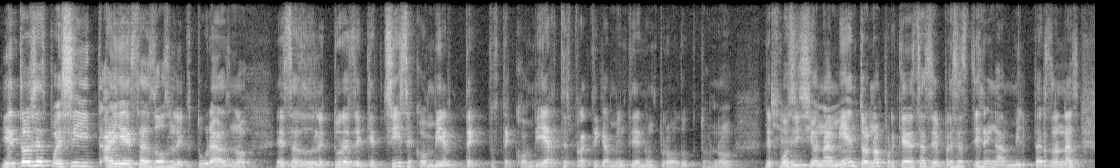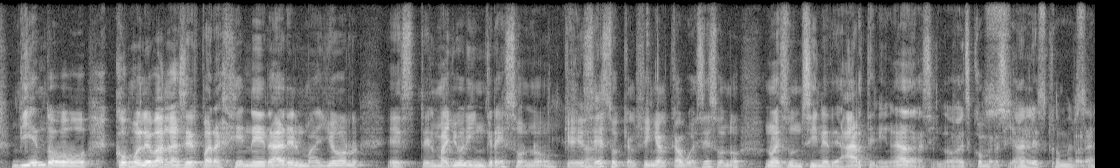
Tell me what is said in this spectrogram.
y entonces, pues sí, hay estas dos lecturas, ¿no? Estas dos lecturas de que sí se convierte, pues te conviertes prácticamente en un producto, ¿no? De posicionamiento, ¿no? Porque estas empresas tienen a mil personas viendo cómo le van a hacer para generar el mayor, este, el mayor ingreso, ¿no? Que es eso, que al fin y al cabo es eso, ¿no? No es un cine de arte ni nada, sino es comercial, es comercial.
